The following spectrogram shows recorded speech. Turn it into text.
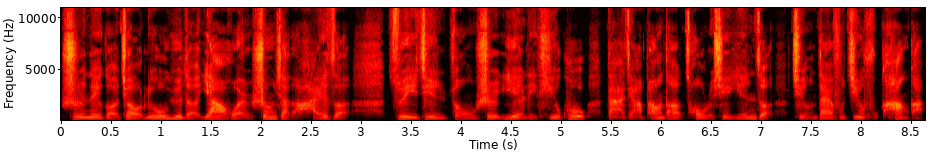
是那个叫刘玉的丫鬟生下的孩子，最近总是夜里啼哭，大家帮他凑了些银子，请大夫进府看看。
